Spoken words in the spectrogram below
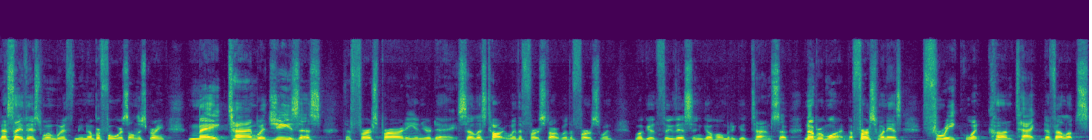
Now say this one with me. Number four is on the screen. Make time with Jesus the first priority in your day. So let's start with the first, start with the first one. We'll get through this and go home at a good time. So number one, the first one is frequent contact develops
